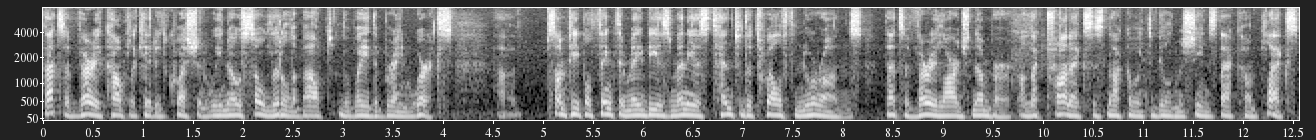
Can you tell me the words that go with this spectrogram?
That's a very complicated question. We know so little about the way the brain works. Uh, some people think there may be as many as 10 to the 12th neurons. That's a very large number. Electronics is not going to build machines that complex.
